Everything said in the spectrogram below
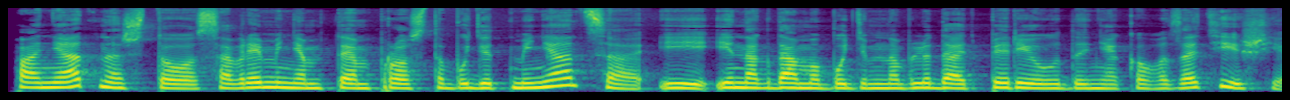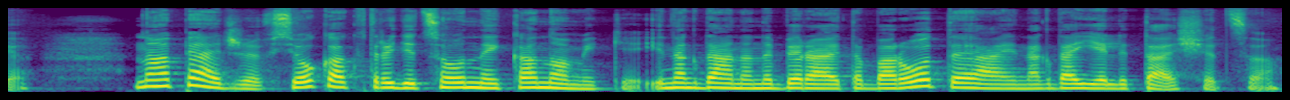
Понятно, что со временем темп просто будет меняться, и иногда мы будем наблюдать периоды некого затишья – но опять же, все как в традиционной экономике. Иногда она набирает обороты, а иногда еле тащится.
